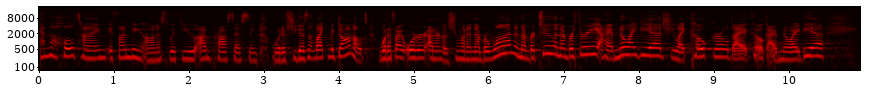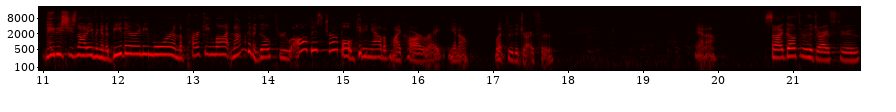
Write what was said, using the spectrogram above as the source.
And the whole time, if I'm being honest with you, I'm processing what if she doesn't like McDonald's? What if I order, I don't know, she want a number one, a number two, a number three? I have no idea. She like Coke girl, Diet Coke? I have no idea. Maybe she's not even going to be there anymore in the parking lot, and I'm going to go through all this trouble getting out of my car, right? You know, went through the drive through. You know. So I go through the drive through,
